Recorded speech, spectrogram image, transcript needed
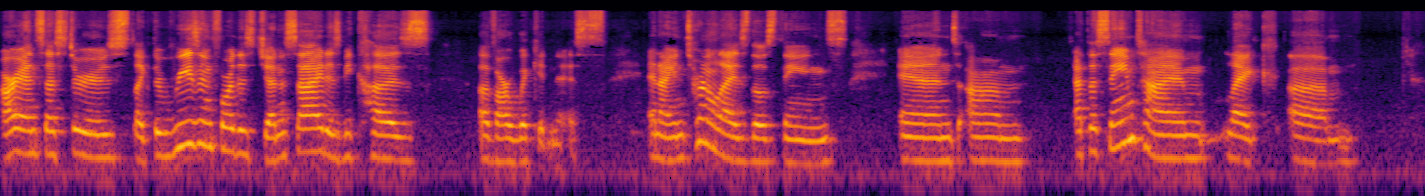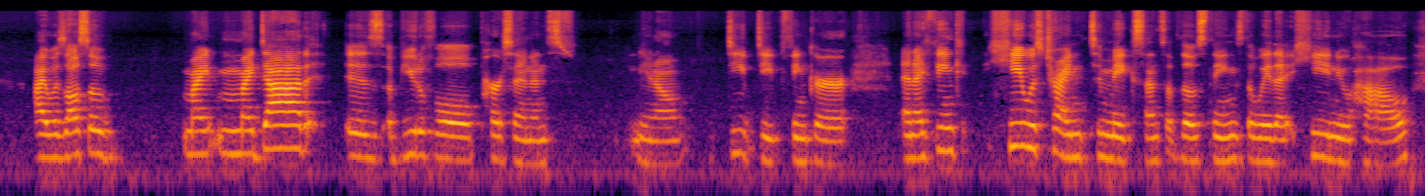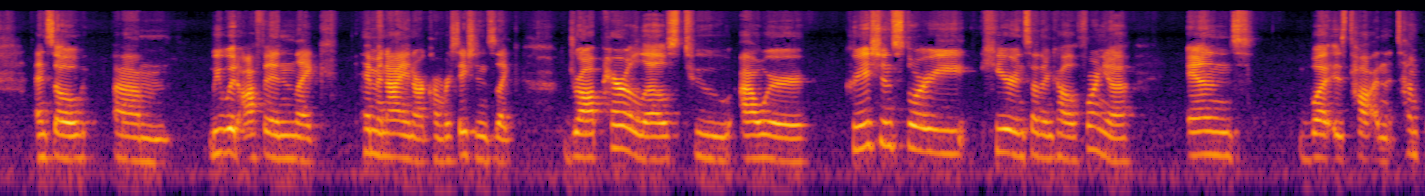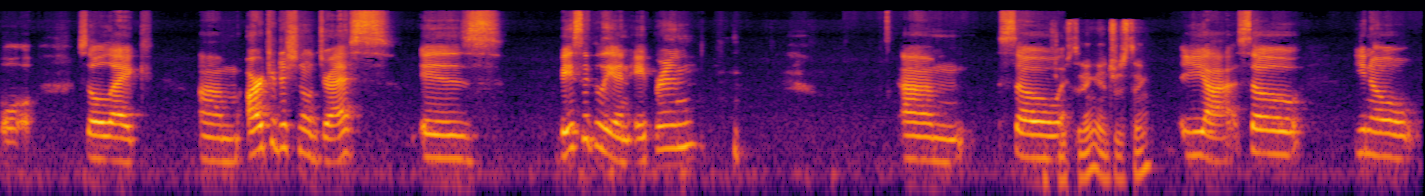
our ancestors, like the reason for this genocide is because of our wickedness, and I internalized those things. And um, at the same time, like um, I was also my my dad is a beautiful person and you know deep deep thinker. And i think he was trying to make sense of those things the way that he knew how. And so um, we would often like him and i in our conversations like draw parallels to our creation story here in southern california and what is taught in the temple. So like um, our traditional dress is basically an apron. um, so Interesting, interesting. yeah, so you know,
